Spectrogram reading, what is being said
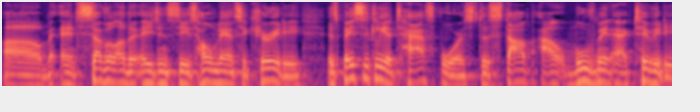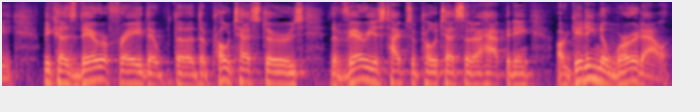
um, and several other agencies, Homeland Security, is basically a task force to stop out movement activity because they're afraid that the, the protesters, the various types of protests that are happening, are getting the word out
